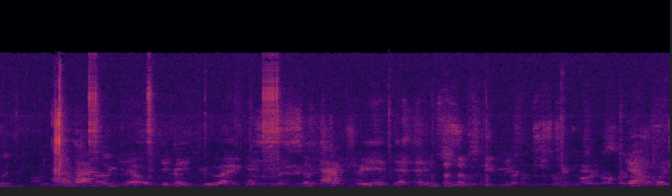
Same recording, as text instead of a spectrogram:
Uh, actually, you know, it makes you like, it- actually, that, and, Keeping me from destroying cards. yeah, what,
